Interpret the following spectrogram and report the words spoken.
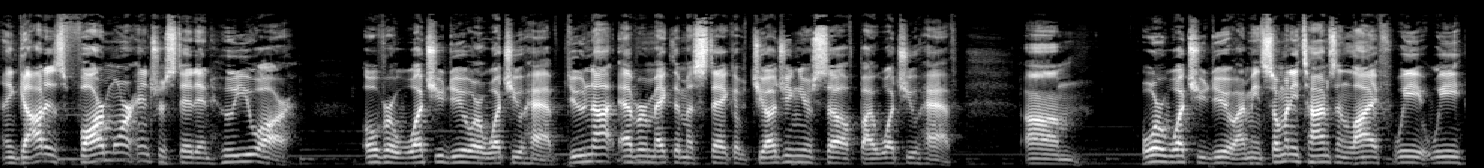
and God is far more interested in who you are over what you do or what you have. Do not ever make the mistake of judging yourself by what you have. Um, or what you do. I mean, so many times in life we we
